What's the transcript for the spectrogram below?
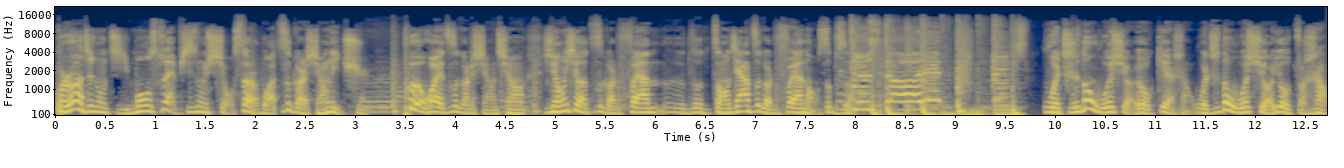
不让这种鸡毛蒜皮这种小事儿往自个儿心里去，破坏自个儿的心情，影响自个儿的烦，呃增加自个儿的烦恼，是不是？我知道我想要干啥，我知道我想要做啥，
